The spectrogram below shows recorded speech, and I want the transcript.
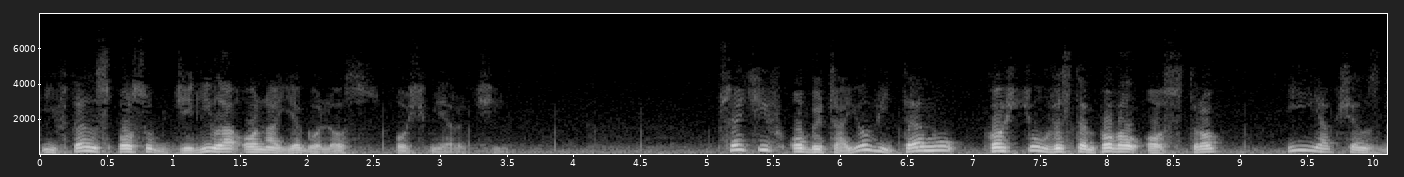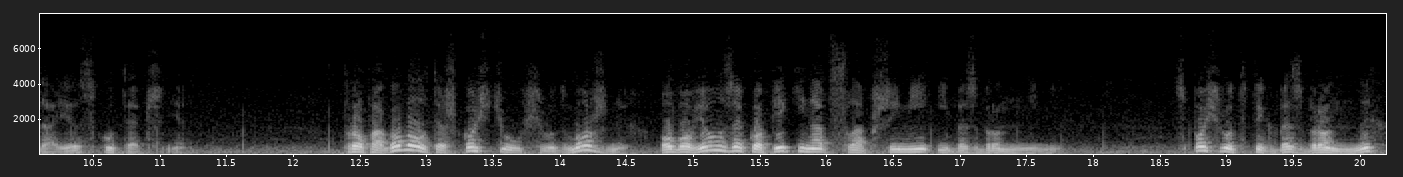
i w ten sposób dzieliła ona jego los po śmierci. Przeciw obyczajowi temu Kościół występował ostro i, jak się zdaje, skutecznie. Propagował też Kościół wśród możnych obowiązek opieki nad słabszymi i bezbronnymi. Spośród tych bezbronnych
